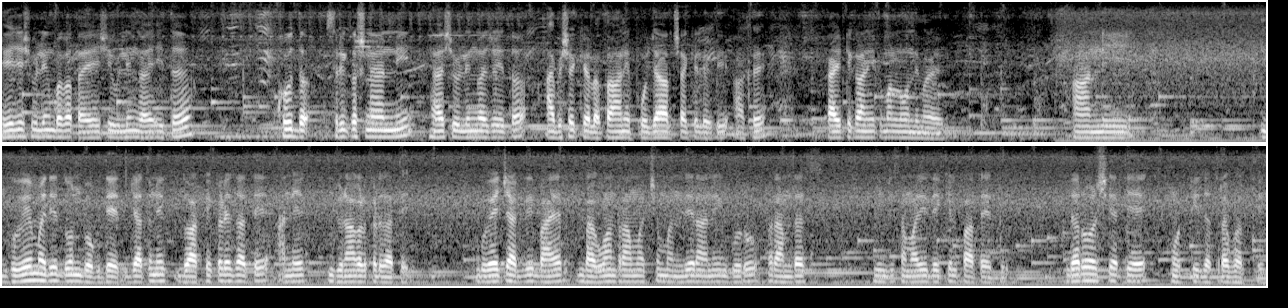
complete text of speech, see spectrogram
हे जे शिवलिंग बघत आहे हे शिवलिंग आहे इथं खुद श्रीकृष्ण यांनी ह्या शिवलिंगाच्या इथं अभिषेक केला होता आणि पूजा अर्चा केली होती. असे काही ठिकाणी तुम्हाला नोंद मिळेल. आणि गुहेमध्ये दोन बोगदे आहेत ज्यातून एक द्वारकेकडे जाते आणि एक जुनागडकडे जाते. गुहेच्या अगदी बाहेर भगवान रामाचे मंदिर आणि गुरु रामदास यांची समाधी देखील पाहता येते. दरवर्षी येथे एक मोठी जत्रा भरते.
